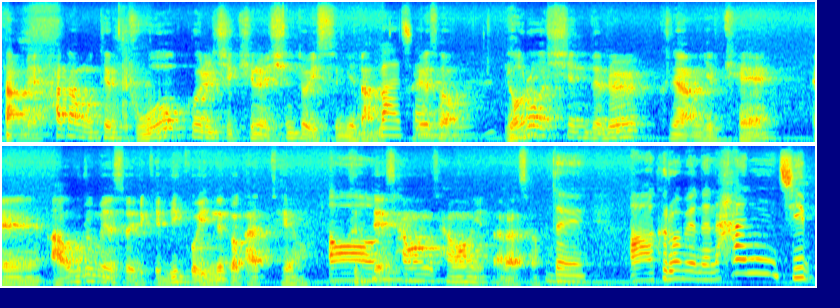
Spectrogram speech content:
다음에 하다못해 부엌을 지키는 신도 있습니다. 맞아요. 그래서 여러 신들을 그냥 이렇게 예, 아우르면서 이렇게 믿고 있는 것 같아요. 아. 그때 상황 상황에 따라서. 네. 아, 그러면은 한 집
